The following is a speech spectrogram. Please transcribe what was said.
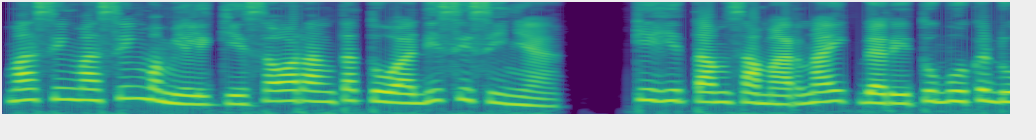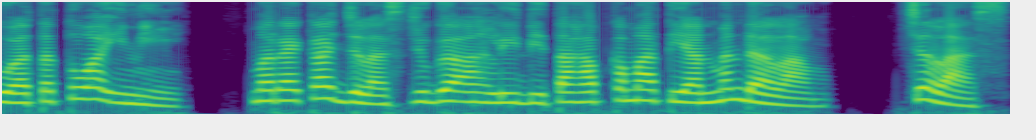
masing-masing memiliki seorang tetua di sisinya. Ki hitam samar naik dari tubuh kedua tetua ini. Mereka jelas juga ahli di tahap kematian mendalam. Jelas,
